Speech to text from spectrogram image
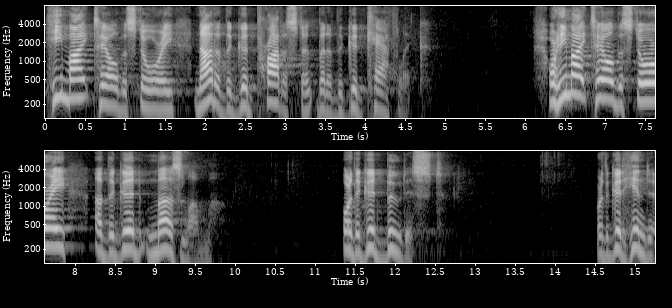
he might tell the story not of the good Protestant, but of the good Catholic. Or he might tell the story of the good Muslim, or the good Buddhist, or the good Hindu.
